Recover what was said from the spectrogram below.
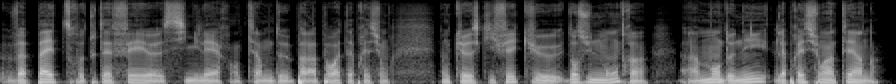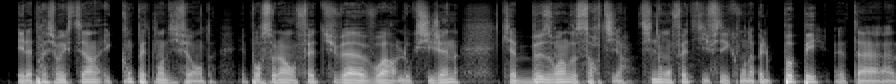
va pas être tout à fait euh, similaire en termes de par rapport à ta pression. Donc, euh, ce qui fait que dans une montre, à un moment donné, la pression interne et la pression externe est complètement différente. Et pour cela, en fait, tu vas avoir l'oxygène qui a besoin de sortir. Sinon, en fait, il fait qu'on appelle popper euh, ta,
